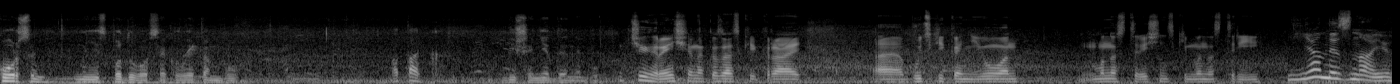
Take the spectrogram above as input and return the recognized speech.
Корсунь мені сподобався, коли там був. А так більше ніде не був. Чигиринщина, Козацький край, е, Буцький каньйон, монастирищенські монастирі. Я не знаю.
